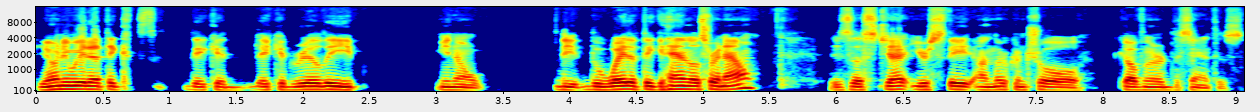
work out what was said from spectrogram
The only way that they could they could they could really you know, the the way that they can handle this right now is just get your state under control, Governor DeSantis.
